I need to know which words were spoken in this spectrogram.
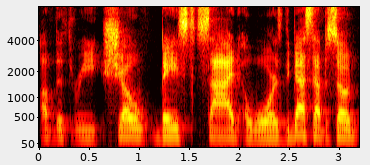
of the three show based side awards. The best episode,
